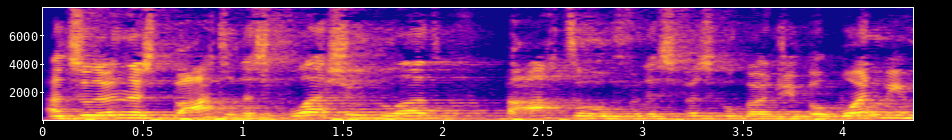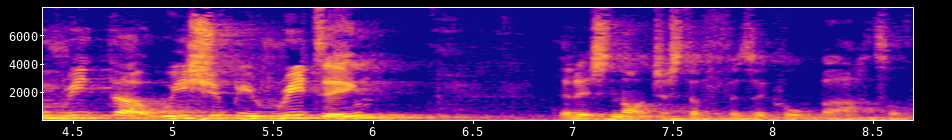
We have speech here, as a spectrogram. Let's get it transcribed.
And so they're in this battle, this flesh and blood battle for this physical boundary. But when we read that, we should be reading that it's not just a physical battle.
